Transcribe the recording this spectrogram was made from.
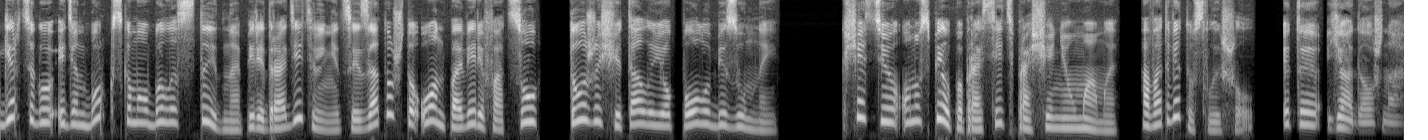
Герцогу Эдинбургскому было стыдно перед родительницей за то, что он, поверив отцу, тоже считал ее полубезумной. К счастью, он успел попросить прощения у мамы, а в ответ услышал. Это я должна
